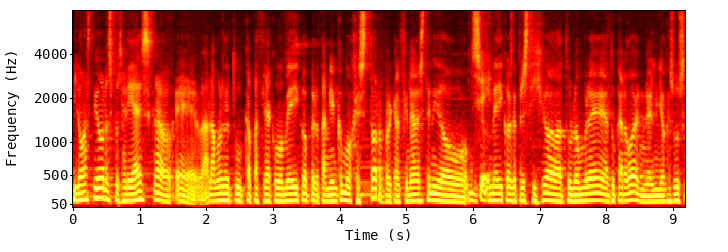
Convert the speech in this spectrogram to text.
Y luego has tenido responsabilidades, claro, eh, hablamos de tu capacidad como médico, pero también como gestor, porque al final has tenido Sí. médicos de prestigio a tu nombre, a tu cargo en el Niño Jesús.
